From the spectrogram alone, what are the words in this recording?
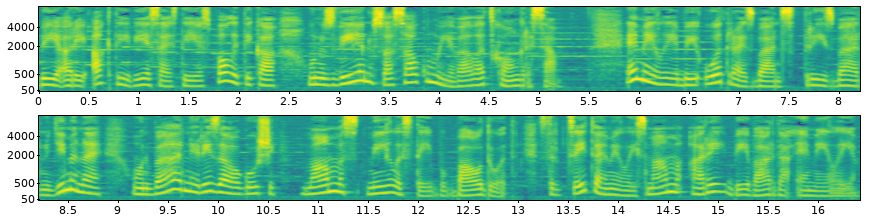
bija arī aktīvi iesaistījies politikā un uz vienu sasaukumu ievēlēts kongresā. Emīlija bija otrais bērns trīs bērnu ģimenē, un bērni ir izauguši mammas mīlestību baudot. Starp citu, Emīlijas mamma arī bija vārdā Emīlija.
